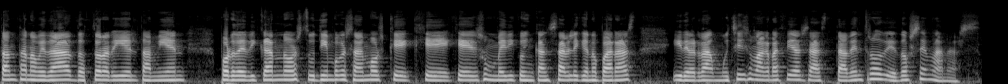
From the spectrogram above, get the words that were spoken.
tanta novedad, doctor Ariel, también por dedicarnos tu tiempo, que sabemos que, que, es un médico incansable, que no paras. Y de verdad, muchísimas gracias. Hasta dentro de dos semanas.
